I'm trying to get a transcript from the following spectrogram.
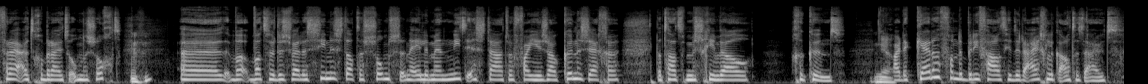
vrij uitgebreid onderzocht. Mhm. Eh, wa- wat we dus wel eens zien is dat er soms een element niet in staat waarvan je zou kunnen zeggen dat had misschien wel gekund. Ja. Maar de kern van de brief haalt hij er eigenlijk altijd uit.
